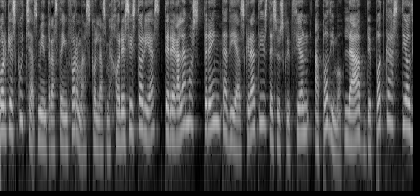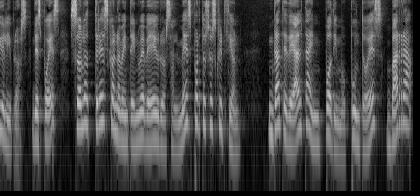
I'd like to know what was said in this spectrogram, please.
Porque escuchas mientras te informas con las mejores historias, te regalamos 30 días gratis de suscripción a Podimo, la app de podcast y audiolibros. Después, solo 3,99 euros al mes por tu suscripción. Date de alta en podimo.es barra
